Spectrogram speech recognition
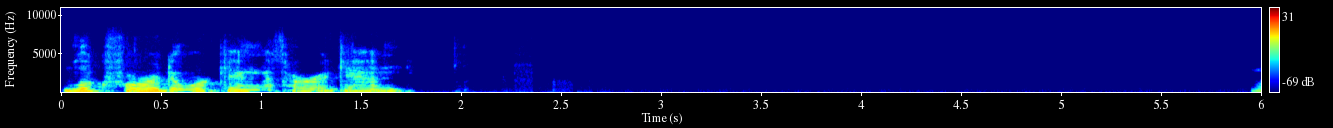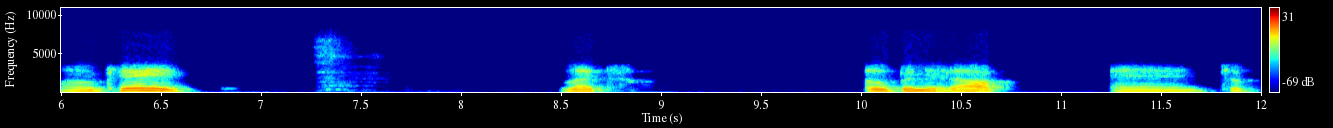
look forward to working with her again. Okay. Let's open it up and to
